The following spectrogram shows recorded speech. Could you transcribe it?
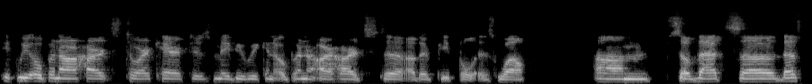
if we open our hearts to our characters, maybe we can open our hearts to other people as well. Um, so that's uh, that's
